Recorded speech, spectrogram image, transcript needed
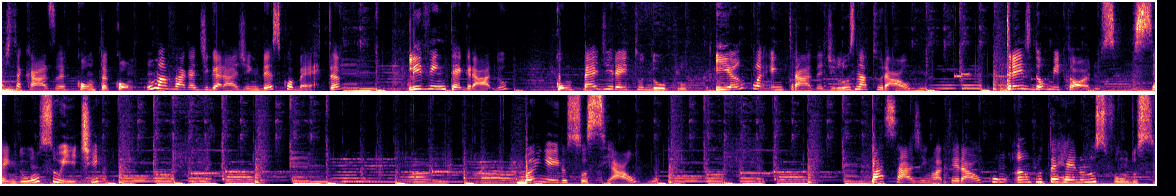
Esta casa conta com uma vaga de garagem descoberta, living integrado, com pé direito duplo e ampla entrada de luz natural, três dormitórios, sendo um suíte, banheiro social, passagem lateral com amplo terreno nos fundos.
